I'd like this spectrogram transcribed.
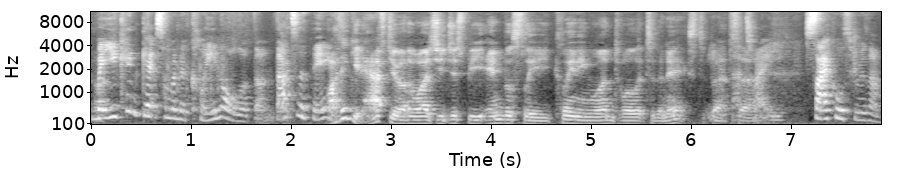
But you can get someone to clean all of them. That's the thing. I think you'd have to, otherwise you'd just be endlessly cleaning one toilet to the next. yeah, that's uh, right. Cycle through them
